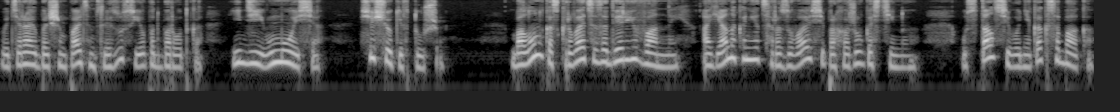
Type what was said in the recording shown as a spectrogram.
Вытираю большим пальцем слезу с ее подбородка. «Иди, умойся!» Все щеки в туши. Баллонка скрывается за дверью ванной, а я, наконец, разуваюсь и прохожу в гостиную. Устал сегодня, как собака.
